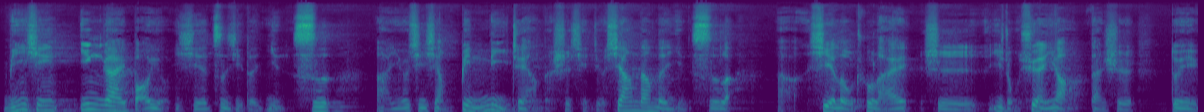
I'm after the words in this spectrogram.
明星应该保有一些自己的隐私啊，尤其像病例这样的事情就相当的隐私了啊，泄露出来是一种炫耀，但是对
